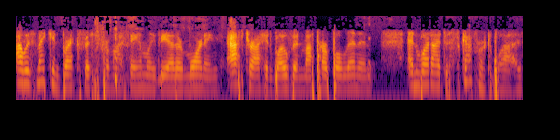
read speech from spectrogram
I was making breakfast for my family the other morning after I had woven my purple linen, and what I discovered was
